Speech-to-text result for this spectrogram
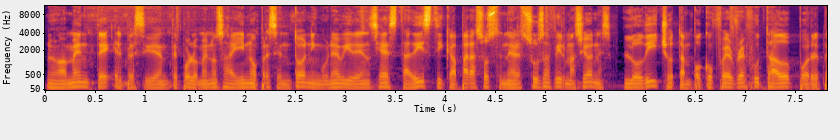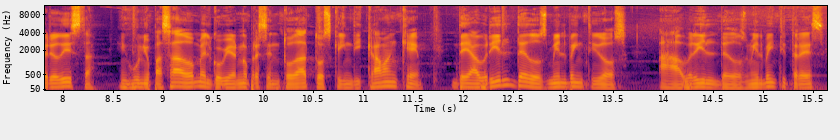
Nuevamente, el presidente por lo menos ahí no presentó ninguna evidencia estadística para sostener sus afirmaciones. Lo dicho tampoco fue refutado por el periodista. En junio pasado, el gobierno presentó datos que indicaban que de abril de 2022 a abril de 2023,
